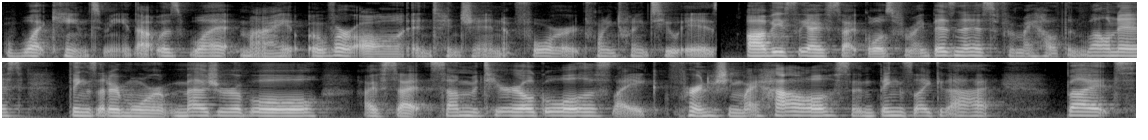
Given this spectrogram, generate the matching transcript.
what came to me. That was what my overall intention for 2022 is. Obviously, I've set goals for my business, for my health and wellness, things that are more measurable. I've set some material goals like furnishing my house and things like that. But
